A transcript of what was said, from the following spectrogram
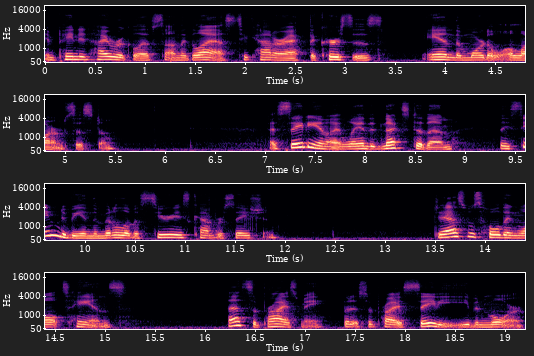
and painted hieroglyphs on the glass to counteract the curses and the mortal alarm system. As Sadie and I landed next to them, they seemed to be in the middle of a serious conversation. Jazz was holding Walt's hands. That surprised me, but it surprised Sadie even more.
